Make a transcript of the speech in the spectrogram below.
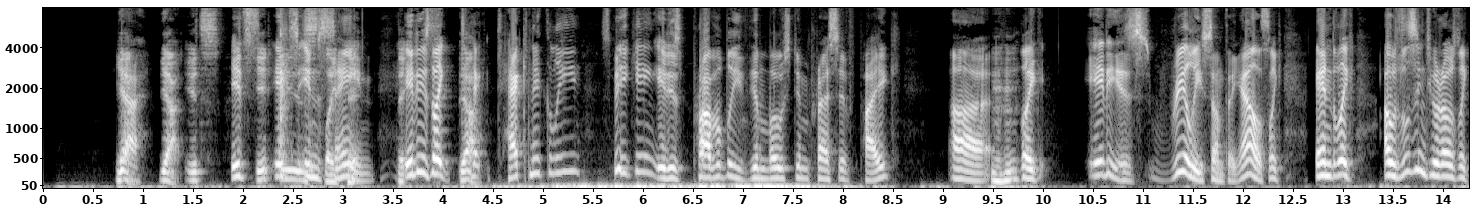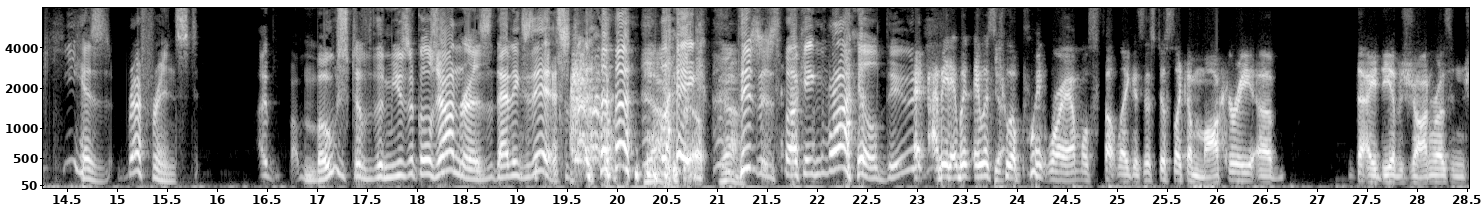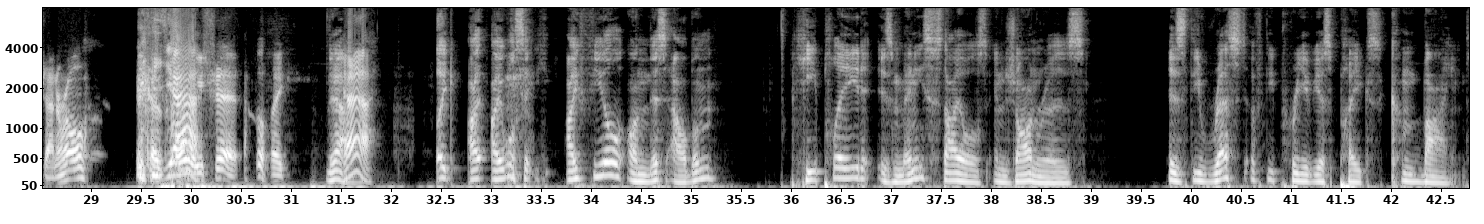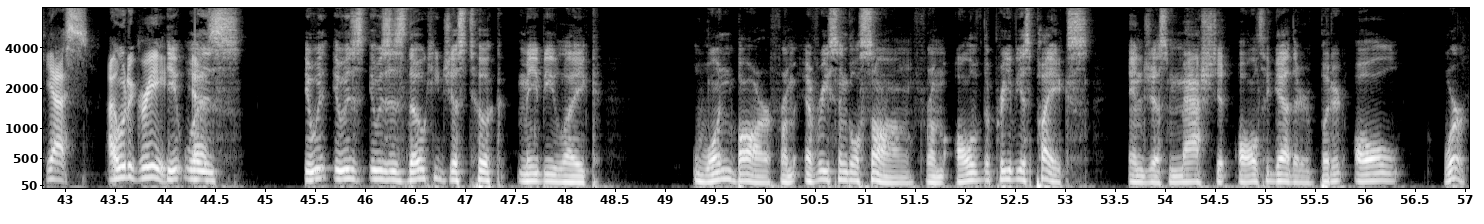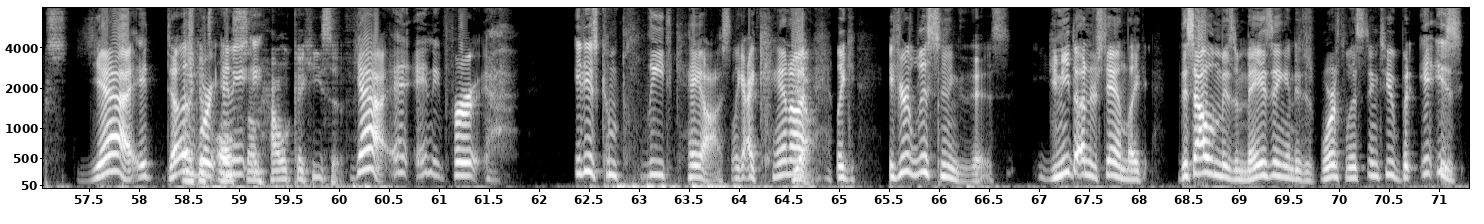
Yeah, yeah, it's It's It it's is like the- insane. the- it is like Yeah. te- technically speaking, it is probably the most impressive pike. Uh, Mhm. like it is really something else. Like and like I was listening to it, I was like, he has referenced. Uh, most of the musical genres that exist, like Yeah. this is fucking wild, dude. I, I mean, it was it was Yeah. to a point where I almost felt like, is this just like a mockery of the idea of genres in general? Because Yeah. holy shit, like yeah. yeah, like I, I will say I feel on this album he played as many styles and genres as the rest of the previous pikes combined. Yes, I would agree. It was it was it was it was as though he just took maybe like one bar from every single song from all of the previous pikes and just mashed it all together, but it all works. Yeah, it does like work. and it- it- somehow cohesive. Yeah, and, and it- for it is complete chaos. Like I cannot Yeah. like if you're listening to this, you need to understand like this album is amazing and it is worth listening to, but it is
